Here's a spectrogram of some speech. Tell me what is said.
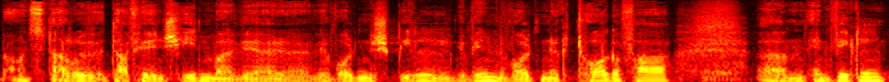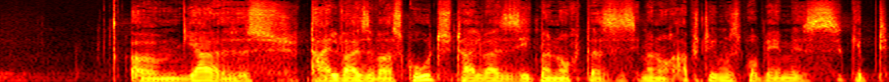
uns darüber, dafür entschieden, weil wir, wir wollten das Spiel gewinnen, wir wollten eine Torgefahr ähm, entwickeln. Ähm, ja, es ist, teilweise war es gut, teilweise sieht man noch, dass es immer noch Abstimmungsprobleme es gibt.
